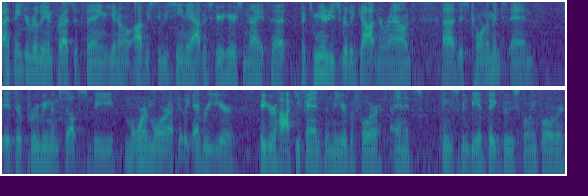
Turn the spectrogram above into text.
I think a really impressive thing, you know, obviously we've seen the atmosphere here tonight that the community's really gotten around uh, this tournament and it, they're proving themselves to be more and more. I feel like every year bigger hockey fans than the year before, and it's I think it's going to be a big boost going forward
